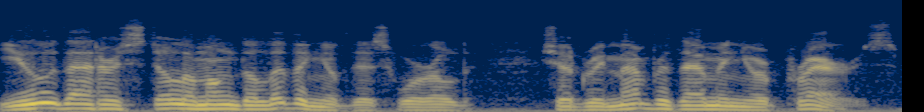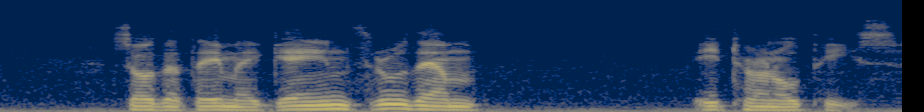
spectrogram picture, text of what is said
you that are still among the living of this world should remember them in your prayers, so that they may gain through them eternal peace.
